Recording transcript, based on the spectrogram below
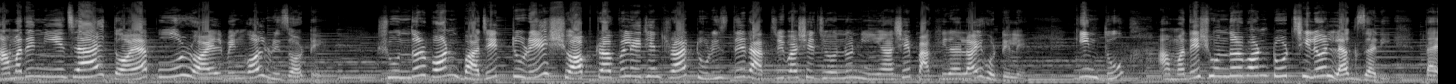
আমাদের নিয়ে যায় দয়াপুর রয়্যাল বেঙ্গল রিসর্টে সুন্দরবন বাজেট ট্যুরে সব ট্রাভেল এজেন্টরা ট্যুরিস্টদের রাত্রিবাসের জন্য নিয়ে আসে পাখিরালয় হোটেলে কিন্তু আমাদের সুন্দরবন ট্যুর ছিল লাক্সারি তাই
